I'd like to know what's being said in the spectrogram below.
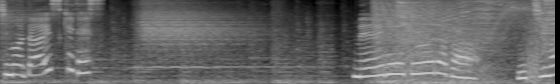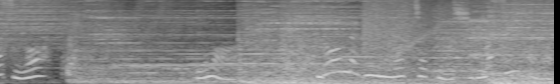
私も大好きです。命令とあらば打ちますよ。でもどんな風になっちゃっても知りませんから。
